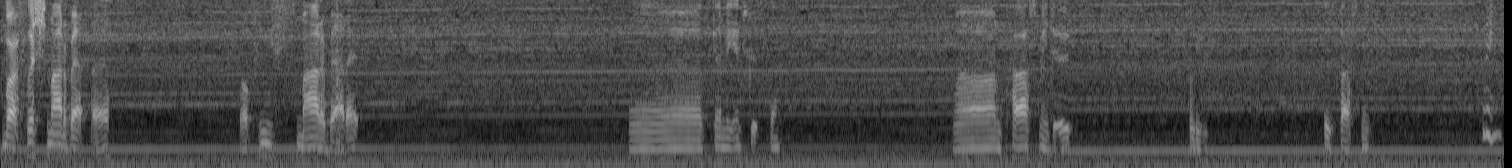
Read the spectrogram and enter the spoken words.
Well, if we're smart about this, well, if he's smart about it, uh, it's gonna be interesting. Come on, pass me, dude. Please. Please pass me. Please.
